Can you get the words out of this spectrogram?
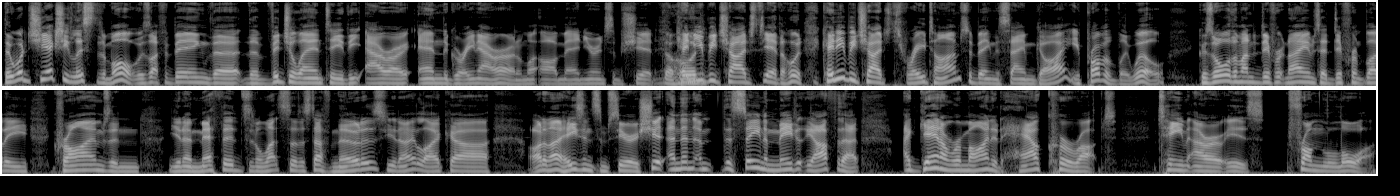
the what she actually listed them all. It was like for being the the vigilante, the arrow, and the green arrow. And I'm like, oh man, you're in some shit. The Can hood. you be charged? Yeah, the hood. Can you be charged three times for being the same guy? You probably will. Because all of them under different names had different bloody crimes and you know methods and all that sort of stuff, murders. You know, like uh, I don't know, he's in some serious shit. And then um, the scene immediately after that, again, I'm reminded how corrupt Team Arrow is from the law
